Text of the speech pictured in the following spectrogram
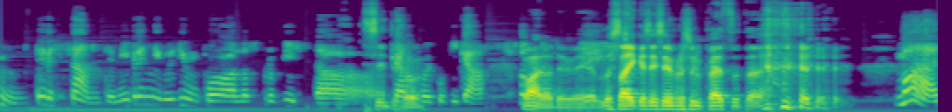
Mm, interessante, mi prendi così un po' alla sprovvista, Ti senti caro Queku Picasso. Ma non è vero, lo sai che sei sempre sul pezzo te. Ma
